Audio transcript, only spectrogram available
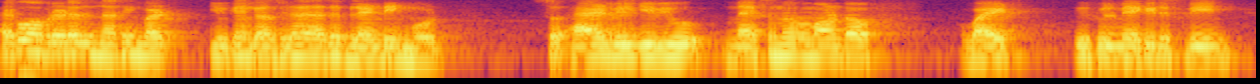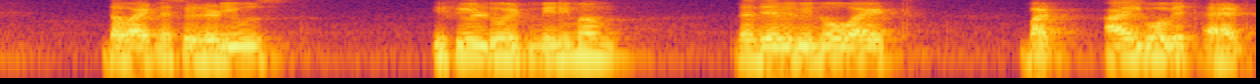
Echo operator is nothing but you can consider as a blending mode. So add will give you maximum amount of white. If you make it screen the whiteness will reduce. If you will do it minimum then there will be no white. But I'll go with add.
